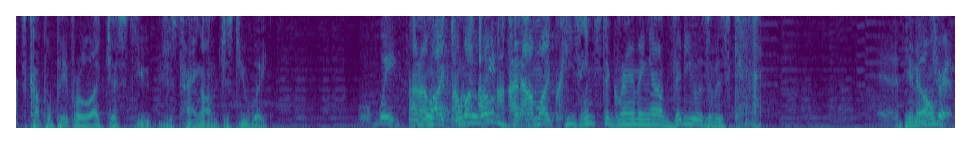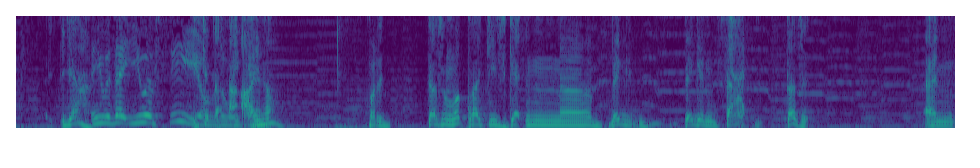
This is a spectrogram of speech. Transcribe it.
It's a couple people are like, just you, just hang on, just you wait. Wait for And I'm what? like, I'm, What are you I'm- waiting for? and I'm like, he's Instagramming out videos of his cat. Yeah, you know? trips. Yeah, He was at UFC over the weekend. I, I know, but it doesn't look like he's getting uh, big, big and fat, does it? And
